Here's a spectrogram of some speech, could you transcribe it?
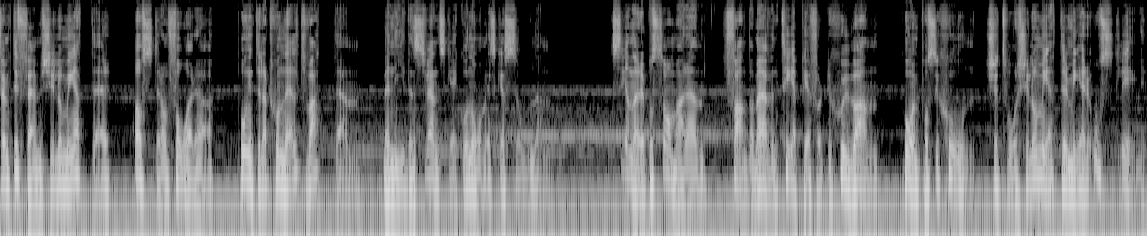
55 kilometer öster om Fårö på internationellt vatten men i den svenska ekonomiska zonen. Senare på sommaren fann de även TP47 på en position 22 kilometer mer ostlig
